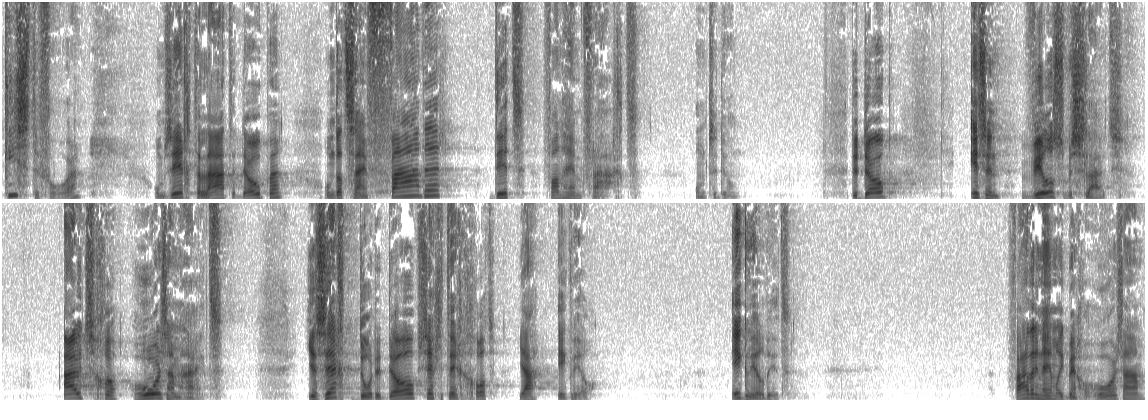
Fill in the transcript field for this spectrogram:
kiest ervoor om zich te laten dopen, omdat zijn vader dit van hem vraagt om te doen. De doop is een wilsbesluit uit gehoorzaamheid. Je zegt door de doop, zeg je tegen God, ja, ik wil. Ik wil dit. Vader in hemel, ik ben gehoorzaam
